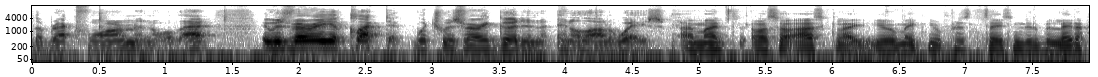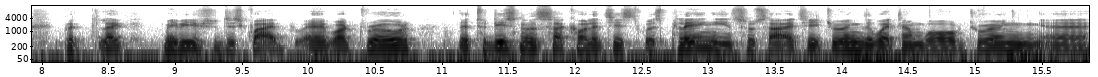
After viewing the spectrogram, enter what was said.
the rec form and all that. It was very eclectic, which was very good in in a lot of ways. I might also ask, like, you're making your presentation a little bit later, but like maybe you should describe uh, what role the traditional psychologist was playing in society during the Vietnam War, during uh,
